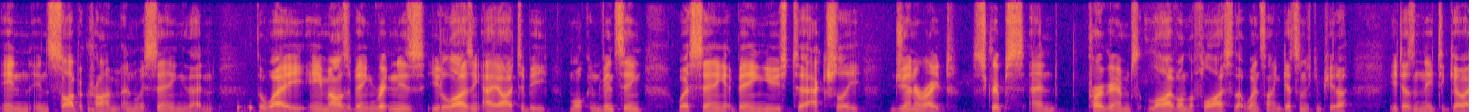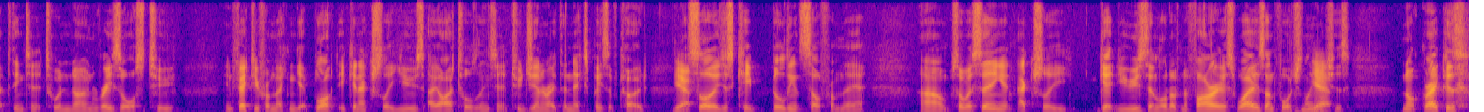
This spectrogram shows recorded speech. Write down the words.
in, in cybercrime. And we're seeing that in the way emails are being written is utilizing AI to be more convincing. We're seeing it being used to actually generate scripts and programs live on the fly so that when something gets on the computer, it doesn't need to go out to the internet to a known resource to infect you from that can get blocked, it can actually use AI tools on the internet to generate the next piece of code. Yeah. Slowly just keep building itself from there. Um, so we're seeing it actually get used in a lot of nefarious ways, unfortunately, Yeah. which is not great because it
